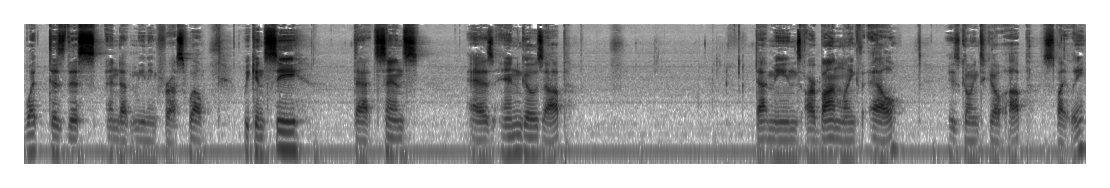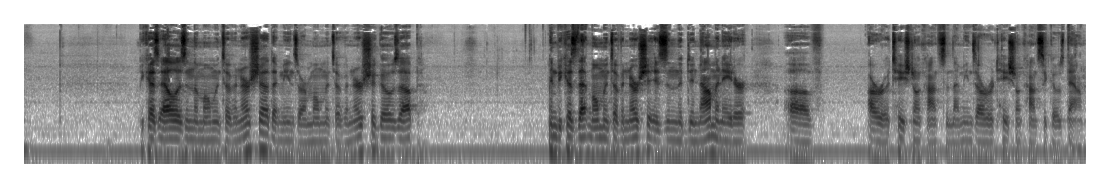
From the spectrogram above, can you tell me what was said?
what does this end up meaning for us? Well, we can see that since as n goes up, that means our bond length L is going to go up slightly. Because L is in the moment of inertia, that means our moment of inertia goes up. And because that moment of inertia is in the denominator of our rotational constant, that means our rotational constant goes down.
